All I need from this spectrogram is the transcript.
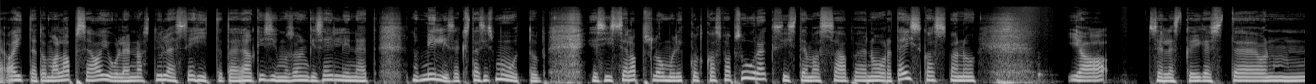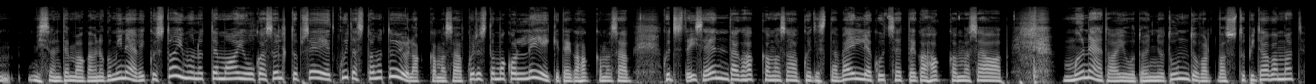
aitad oma lapse ajul ennast üles ehitada ja küsimus ongi selline, et noh, milliseks ta siis muutub. ja siis see laps loomulikult kasvab suureks, siis temast saab noor täiskasvanu ja sellest kõigest äh, on, mis on temaga nagu minevikus toimunud, tema ajuga sõltub see, et kuidas ta oma tööl hakkama saab, kuidas ta oma kolleegidega hakkama saab, kuidas ta iseendaga hakkama saab, kuidas ta väljakutsetega hakkama saab. mõned ajud on ju tunduvalt vastupidavamad,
